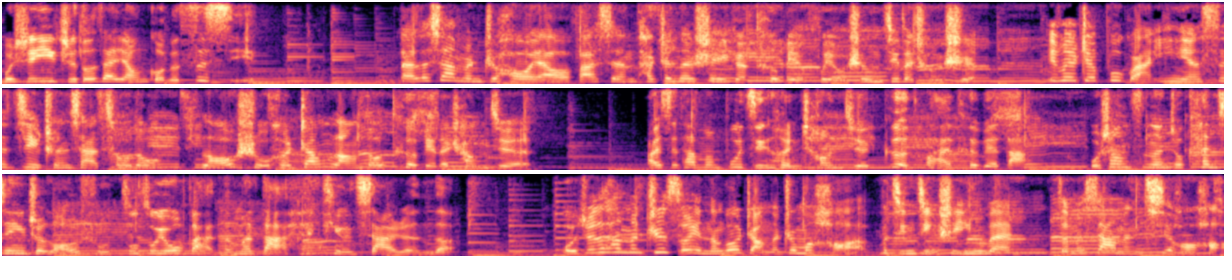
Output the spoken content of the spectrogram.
我是一直都在养狗的四喜。来了厦门之后呀，我发现它真的是一个特别富有生机的城市，因为这不管一年四季春夏秋冬，老鼠和蟑螂都特别的猖獗，而且它们不仅很猖獗，个头还特别大。我上次呢就看见一只老鼠，足足有碗那么大，还挺吓人的。我觉得它们之所以能够长得这么好啊，不仅仅是因为咱们厦门气候好，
